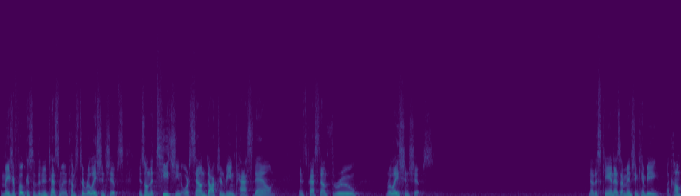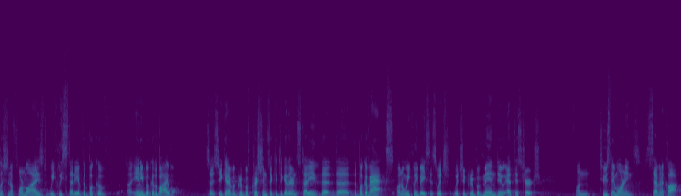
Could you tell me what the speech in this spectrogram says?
A major focus of the New Testament when it comes to relationships is on the teaching or sound doctrine being passed down and it's passed down through relationships. Now, this can, as I mentioned, can be accomplished in a formalized weekly study of the book of uh, any book of the Bible. So, so you could have a group of Christians that get together and study the, the, the book of Acts on a weekly basis, which, which a group of men do at this church on Tuesday mornings, 7 o'clock.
